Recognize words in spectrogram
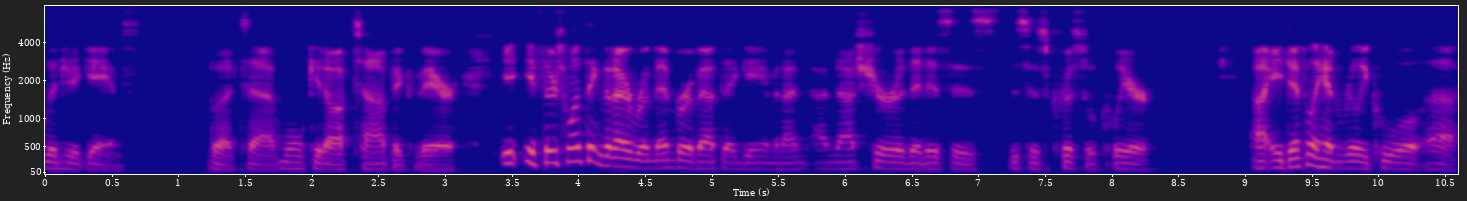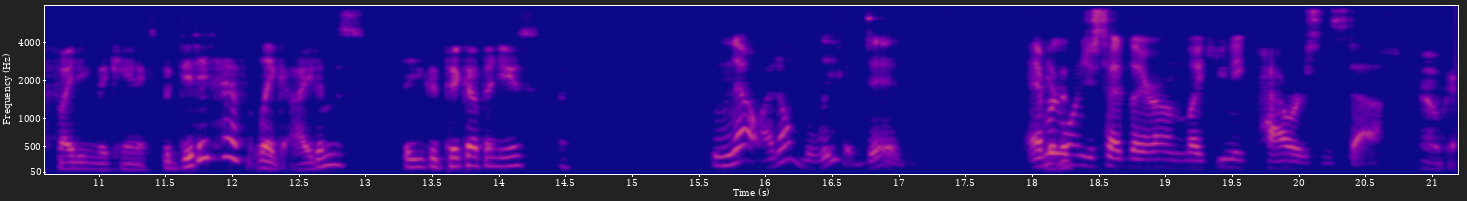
legit games. But uh, won't get off topic there. If there's one thing that I remember about that game, and I'm I'm not sure that this is this is crystal clear, uh, it definitely had really cool uh, fighting mechanics, but did it have like items that you could pick up and use? No, I don't believe it did. Everyone yeah, just had their own like unique powers and stuff. Okay.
